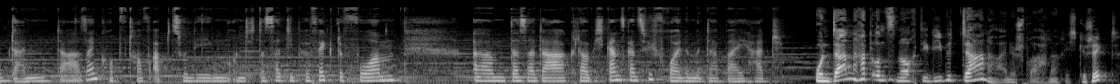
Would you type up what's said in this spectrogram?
um dann da seinen Kopf drauf abzulegen. Und das hat die perfekte Form, ähm, dass er da, glaube ich, ganz, ganz viel Freude mit dabei hat. Und dann hat uns noch die liebe Dana eine Sprachnachricht geschickt.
